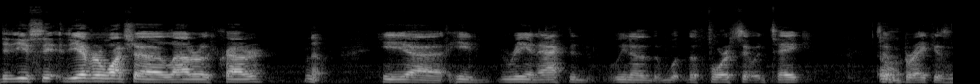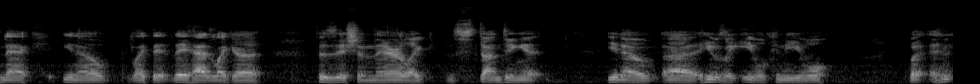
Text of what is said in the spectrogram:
Did you see? Did you ever watch uh, Louder with Crowder? No. He uh, he reenacted, you know, the, the force it would take to Oh. break his neck. You know, like they they had like a physician there, like stunting it. You know, uh, he was like Evel Knievel, but and,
